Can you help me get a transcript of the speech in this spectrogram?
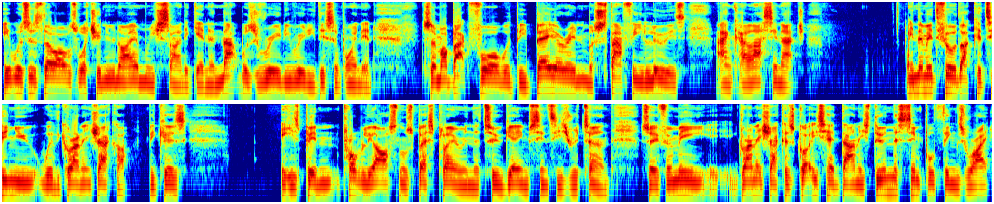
it was as though I was watching Unai Emery's side again, and that was really, really disappointing. So my back four would be Bellerin, Mustafi, Luiz, and Kolasinac. In the midfield, I continue with Granit Xhaka because he's been probably Arsenal's best player in the two games since he's returned. So for me, Granit Xhaka's got his head down. He's doing the simple things right.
